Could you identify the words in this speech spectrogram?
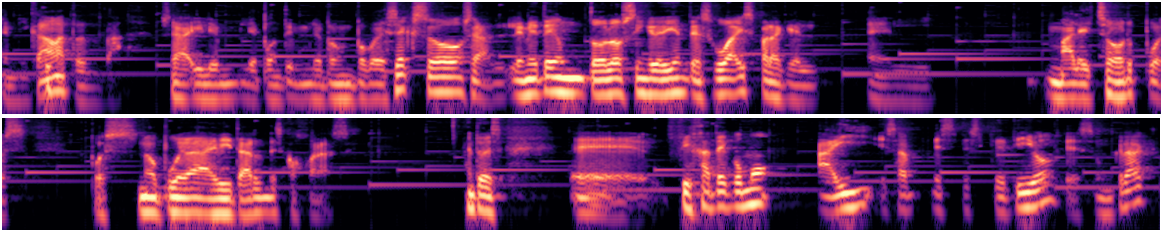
en mi cama, O sea, y le, le, pone, un poco de sexo, o sea, le mete todos los ingredientes guays para que el, el malhechor, pues, pues no pueda evitar descojonarse. Entonces, eh, fíjate cómo ahí este tío, que es un crack,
